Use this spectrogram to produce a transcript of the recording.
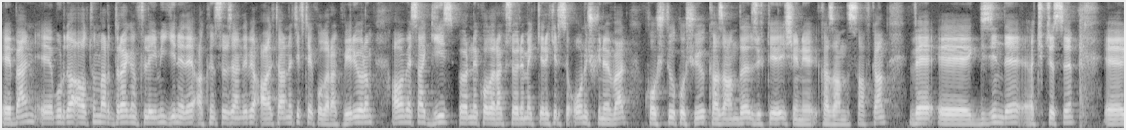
E, ben e, burada Altunmar Dragon Flame'i yine de Akın Sözen'de bir alternatif tek olarak veriyorum. Ama mesela Giz örnek olarak söylemek gerekirse 13 gün evvel koştuğu koşuyu kazandı. Zühtiye İşen'i kazandı Safkan. Ve e, Giz'in de açıkçası e,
